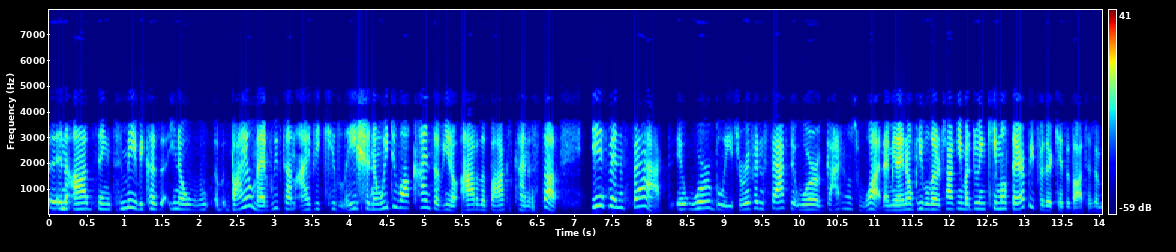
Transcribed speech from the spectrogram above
an odd thing to me because you know biomed we've done IV chelation and we do all kinds of you know out of the box kind of stuff if in fact it were bleach or if in fact it were God knows what. I mean, I know people that are talking about doing chemotherapy for their kids with autism.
